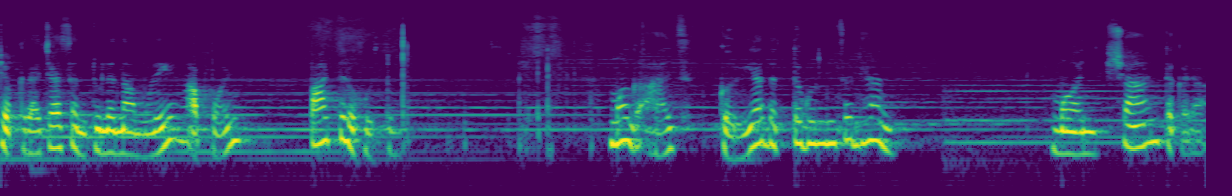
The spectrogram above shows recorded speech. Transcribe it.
चक्राच्या संतुलनामुळे आपण पात्र होतो. मग आज करूया दत्तगुरूंचं ध्यान. मन शांत करा.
